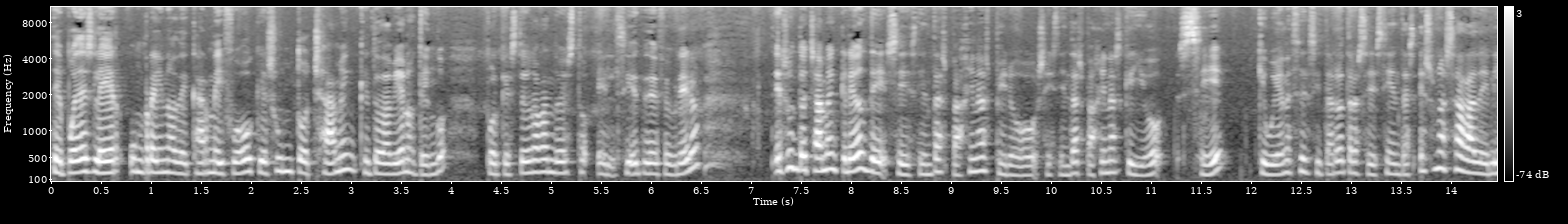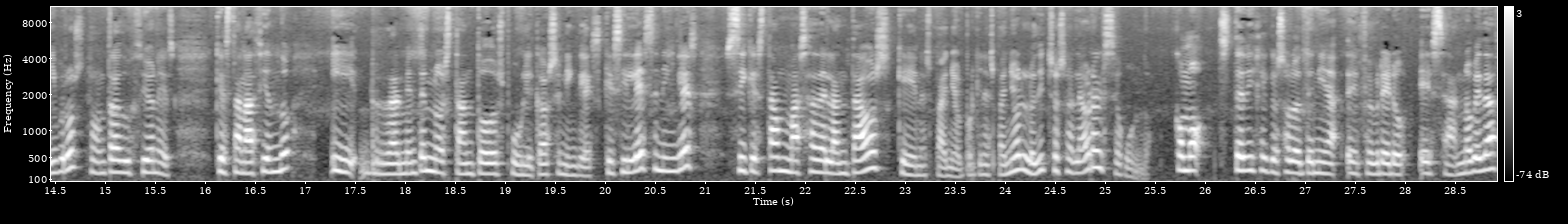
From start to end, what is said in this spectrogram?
te puedes leer Un Reino de Carne y Fuego, que es un tochamen que todavía no tengo, porque estoy grabando esto el 7 de febrero es un tochamen creo de 600 páginas, pero 600 páginas que yo sé que voy a necesitar otras 600. Es una saga de libros, son traducciones que están haciendo y realmente no están todos publicados en inglés. Que si lees en inglés sí que están más adelantados que en español, porque en español, lo dicho, sale ahora el segundo. Como te dije que solo tenía en febrero esa novedad,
